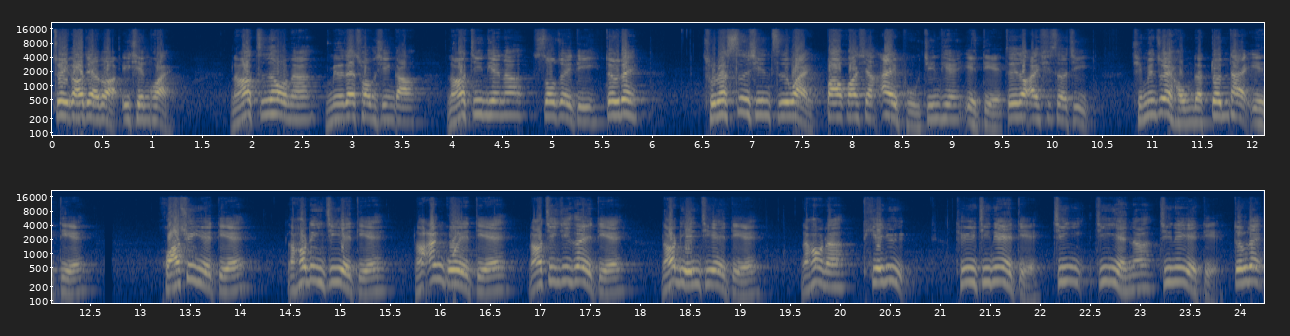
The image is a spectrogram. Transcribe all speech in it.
最高价多少？一千块。然后之后呢，没有再创新高。然后今天呢收最低，对不对？除了四星之外，包括像爱普今天也跌，这都 IC 设计。前面最红的敦泰也跌，华讯也跌，然后利基也跌，然后安国也跌，然后金星科也跌，然后连接也跌，然后呢天域，天域今天也跌，金金研呢今天也跌，对不对？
